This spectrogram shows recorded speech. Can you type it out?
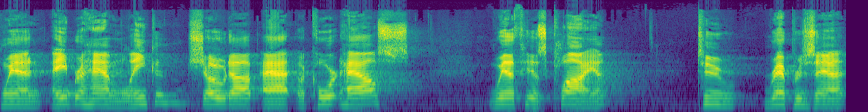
when Abraham Lincoln showed up at a courthouse with his client to represent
